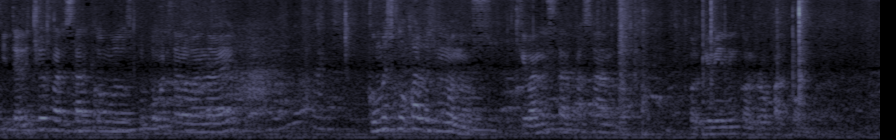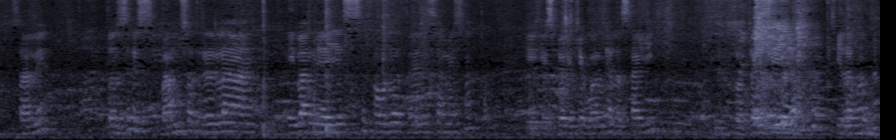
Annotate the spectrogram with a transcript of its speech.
Y te ha dicho para estar cómodos, porque ahorita lo van a ver. ¿Cómo escojo a los monos que van a estar pasando? Porque vienen con ropa cómoda. ¿Sale? Entonces, vamos a traerla. Iván, ¿me haces el favor de traer esa mesa? Y espero que aguante a la sagui. ¿Lo traes ella? ¿Sí la aguanta?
